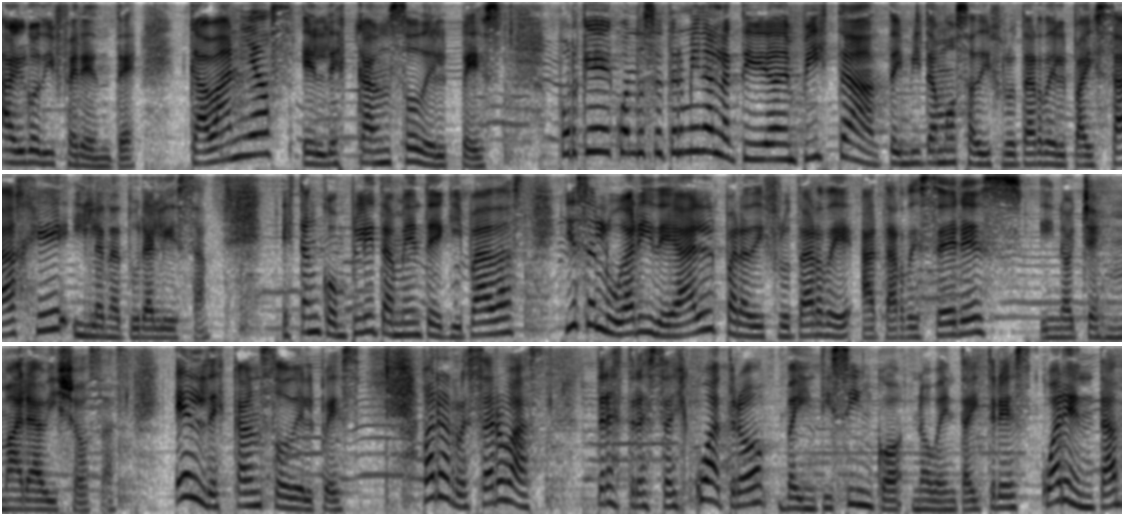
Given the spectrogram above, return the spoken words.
algo diferente. Cabañas, el descanso del pez. Porque cuando se termina la actividad en pista, te invitamos a disfrutar del paisaje y la naturaleza. Están completamente equipadas y es el lugar ideal para disfrutar de atardeceres y noches maravillosas. El descanso del pez. Para reservas, 3364 25 93 40.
